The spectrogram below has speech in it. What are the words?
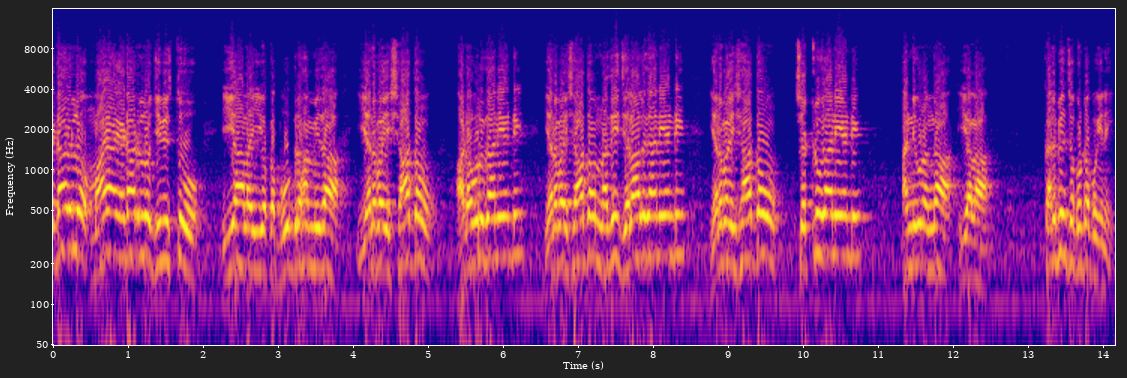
ఎడారిలో మాయా ఎడారిలో జీవిస్తూ ఇవాళ ఈ యొక్క భూగ్రహం మీద ఎనభై శాతం అడవులు కానివ్వండి ఎనభై శాతం నదీ జలాలు కానివ్వండి ఎనభై శాతం చెట్లు కానివ్వండి అన్ని కూడా ఇవాళ కనిపించకుండా పోయినాయి.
